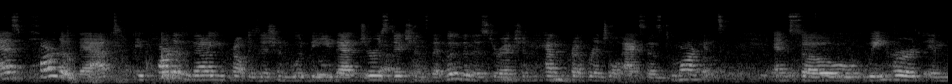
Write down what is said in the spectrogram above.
as part of that, a part of the value proposition would be that jurisdictions that move in this direction have preferential access to markets. And so we heard in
